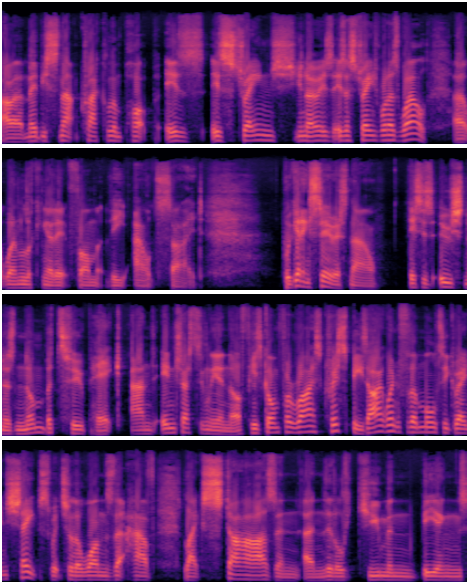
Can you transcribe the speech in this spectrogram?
Uh, maybe snap, crackle, and pop is is strange. You know, is is a strange one as well uh, when looking at it from the outside. We're getting serious now. This is Usna's number two pick, and interestingly enough, he's gone for Rice Krispies. I went for the multigrain shapes, which are the ones that have like stars and, and little human beings.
